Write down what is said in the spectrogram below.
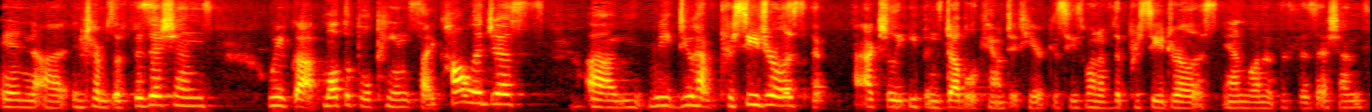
in, uh, in terms of physicians. We've got multiple pain psychologists. Um, we do have proceduralists. Actually, Eapen's double counted here because he's one of the proceduralists and one of the physicians.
